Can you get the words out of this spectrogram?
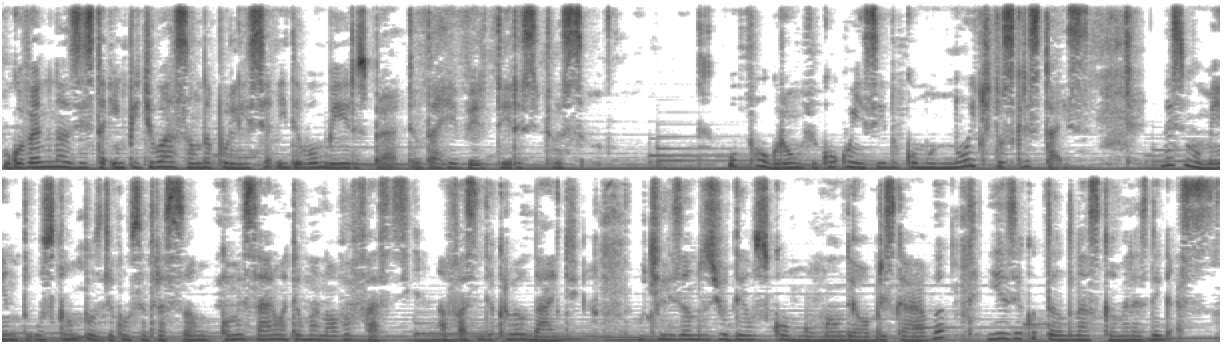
O governo nazista impediu a ação da polícia e de bombeiros para tentar reverter a situação. O pogrom ficou conhecido como Noite dos Cristais. Nesse momento, os campos de concentração começaram a ter uma nova face, a face da crueldade, utilizando os judeus como mão de obra escrava e executando nas câmeras de gás.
